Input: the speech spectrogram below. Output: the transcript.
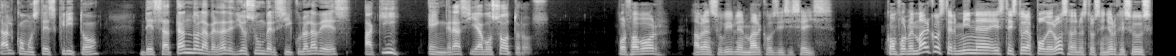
tal como está escrito, desatando la verdad de Dios un versículo a la vez, aquí, en gracia a vosotros. Por favor, abran su Biblia en Marcos 16. Conforme Marcos termina esta historia poderosa de nuestro Señor Jesús,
